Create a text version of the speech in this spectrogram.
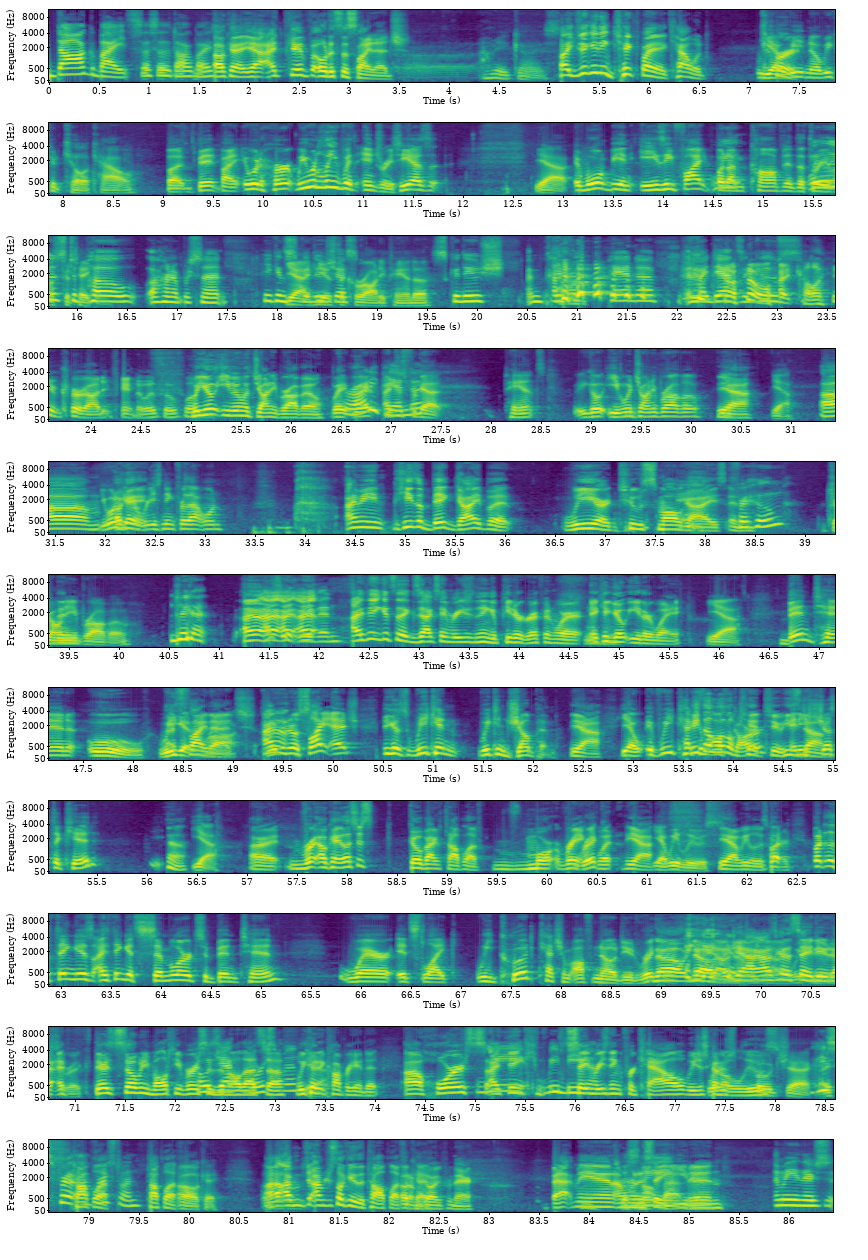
Dog bites. That says dog bites. Okay, yeah, I'd give Otis a slight edge. Uh, how many guys? Like just getting kicked by a cow would Yeah, hurt. we no, we could kill a cow, but bit by it would hurt. We would leave with injuries. He has. Yeah, it won't be an easy fight, but We- I'm confident the three of us lose could to take him. Po 100%. He can Yeah, he is skadoosh the karate panda. Skadoosh. I'm kind of a panda, and my dad's a don't know why goose. calling him karate panda was so funny. we go even with Johnny Bravo. wait, Karate wait, I just forgot. Pants. We go even with Johnny Bravo. Yeah. Yeah. Um. You want to okay. give a reasoning for that one? I mean, he's a big guy, but we are two small guys. And For whom? Johnny Then- Bravo. I, I, I I, I, even. I think it's the exact same reasoning of Peter Griffin, where it Mm-hmm. could go either way. Yeah. Ben 10, ooh, we A get slight rocked. edge. I Wait, no, don't- no, slight edge because we can we can jump him. Yeah. Yeah, if we catch He's him a off little kid, guard too. He's and dumb. he's just a kid, Yeah. yeah, All right. Ri- Okay. Let's just go back to top left. More Rick. Rick, What? Yeah. yeah, we lose. Yeah. We lose but hard. but the thing is, I think it's similar to Ben 10, where it's like we could catch him off. No, dude, Rick. No, is- no, yeah, we I was gonna We- say, we dude, lose to if- Rick. there's so many multiverses and all that stuff. Horseman? We couldn't Yeah. comprehend it. Uh, horse, I think we beat same him. reasoning for Cal. We just kind of lose. Bojack? He's for Top uh, left. first one. Top left. Oh, okay. I, I'm I'm just looking at the top left. Okay. I'm going from there. Batman. I'm gonna say Batman. even. I mean, there's.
